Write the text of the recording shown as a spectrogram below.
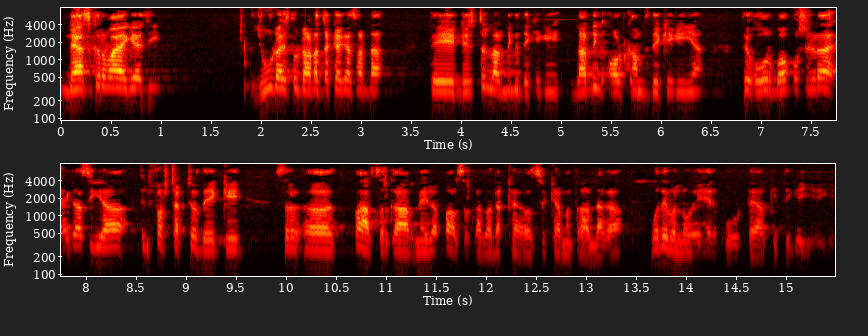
ਨੈਸ ਕਰਵਾਇਆ ਗਿਆ ਜੀ। ਜੂਡਾਈਸ ਤੋਂ ਡਾਟਾ ਚੱਕਿਆ ਗਿਆ ਸਾਡਾ ਤੇ ਡਿਜੀਟਲ ਲਰਨਿੰਗ ਦੇਖੀ ਗਈ ਲਰਨਿੰਗ ਆਊਟਕਮਸ ਦੇਖੀ ਗਈਆਂ ਤੇ ਹੋਰ ਬਹੁਤ ਕੁਝ ਜਿਹੜਾ ਹੈਗਾ ਸੀਗਾ ਇਨਫਰਾਸਟ੍ਰਕਚਰ ਦੇਖ ਕੇ ਸਰ- ਭਾਰਤ ਸਰਕਾਰ ਨੇ ਜਿਹੜਾ ਭਾਰਤ ਸਰਕਾਰ ਦਾ ਰੱਖਿਆ ਸਿੱਖਿਆ ਮੰਤਰਾਲਾ ਗਾ ਉਹਦੇ ਵੱਲੋਂ ਇਹ ਰਿਪੋਰਟ ਤਿਆਰ ਕੀਤੀ ਗਈ ਹੈਗੀ।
